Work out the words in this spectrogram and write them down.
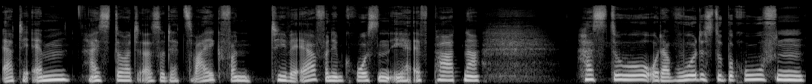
RTM heißt dort also der Zweig von TWR, von dem großen ERF-Partner, hast du oder wurdest du berufen,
